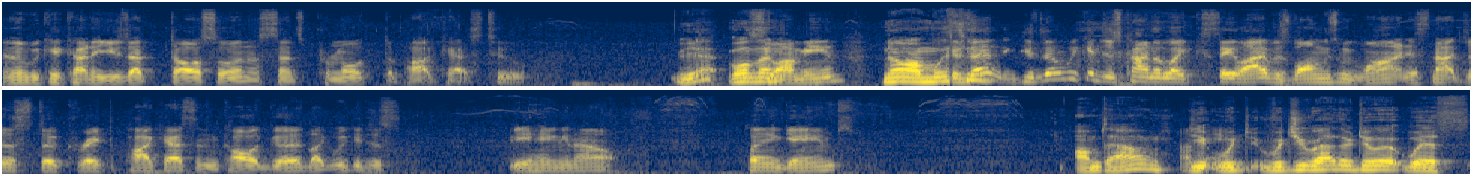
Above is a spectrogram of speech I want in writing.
And then we could kind of use that to also, in a sense, promote the podcast too. Yeah. Well See then, what I mean? no, I'm with Because you. then, because then we could just kind of like stay live as long as we want. And it's not just to create the podcast and call it good. Like we could just be hanging out, playing games. I'm down. Do you, mean- would Would you rather do it with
